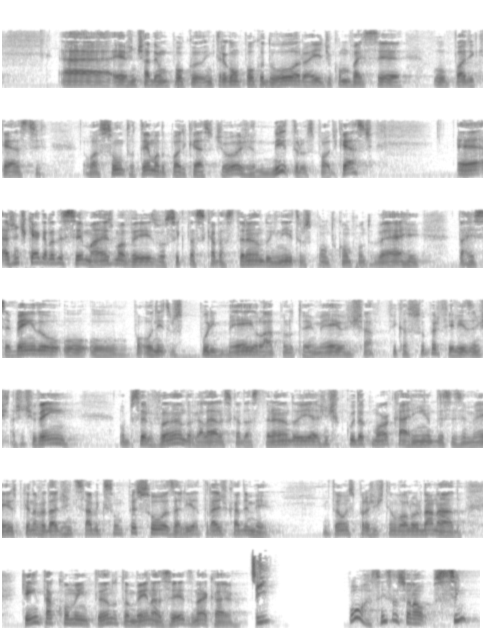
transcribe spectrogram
é, a gente já deu um pouco, entregou um pouco do ouro aí de como vai ser o podcast, o assunto, o tema do podcast de hoje, Nitros Podcast. É, a gente quer agradecer mais uma vez você que está se cadastrando em nitros.com.br, está recebendo o, o, o, Nitros por e-mail lá pelo teu e-mail, a gente já fica super feliz. A gente, a gente vem observando a galera se cadastrando e a gente cuida com o maior carinho desses e-mails, porque na verdade a gente sabe que são pessoas ali atrás de cada e-mail. Então isso para a gente tem um valor danado. Quem está comentando também nas redes, né, Caio? Sim. Porra, sensacional. Sim,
